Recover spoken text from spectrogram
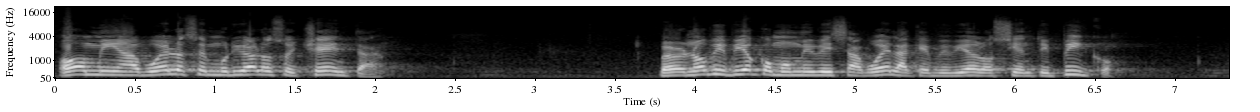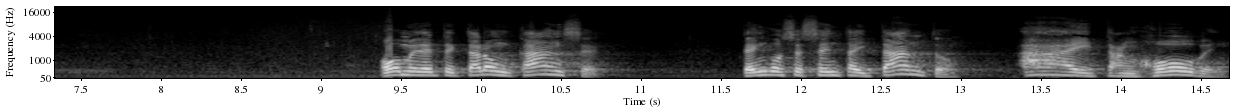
Oh, mi abuelo se murió a los 80. Pero no vivió como mi bisabuela que vivió a los ciento y pico. O me detectaron cáncer. Tengo sesenta y tanto. Ay, tan joven.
